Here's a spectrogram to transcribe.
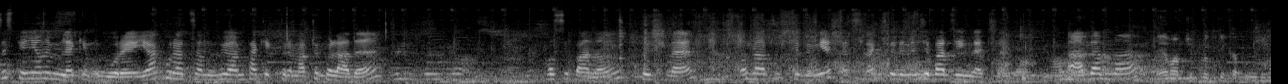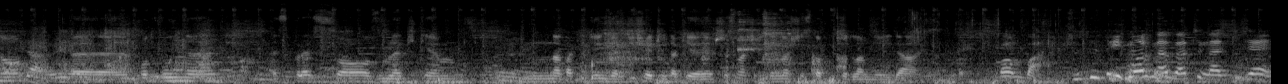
ze spienionym mlekiem u góry. Ja akurat zamówiłam takie, które ma czekoladę posypaną, pyszne. Można oczywiście wymieszać, tak? Wtedy będzie bardziej mleczne. A Adam ma? Ja mam cieplutkie cappuccino, e, podwójne espresso z mleczkiem na taki dzień jak dzisiaj, czyli takie 16-17 stopni to dla mnie idealnie. Bomba. I można zaczynać dzień.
